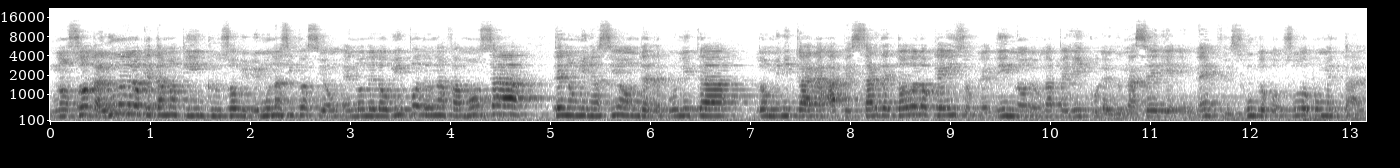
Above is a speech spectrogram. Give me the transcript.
Nosotros, algunos de los que estamos aquí, incluso vivimos una situación en donde el obispo de una famosa denominación de República Dominicana, a pesar de todo lo que hizo, que es digno de una película y de una serie en Netflix junto con su documental,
